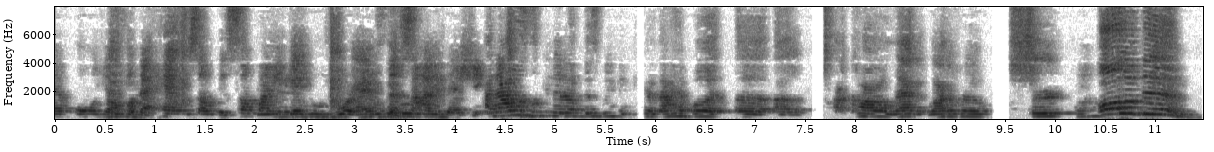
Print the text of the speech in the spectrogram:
have on y'all from the hat to something is somebody gay who's wearing who's Absolutely. designing that shit. And I was looking it up this weekend because I had bought a a, a Karl Lag- Lagerfeld shirt. Mhm. All of them.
